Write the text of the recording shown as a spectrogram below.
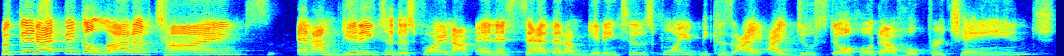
But then I think a lot of times, and I'm getting to this point, and, and it's sad that I'm getting to this point because I, I do still hold out hope for change.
